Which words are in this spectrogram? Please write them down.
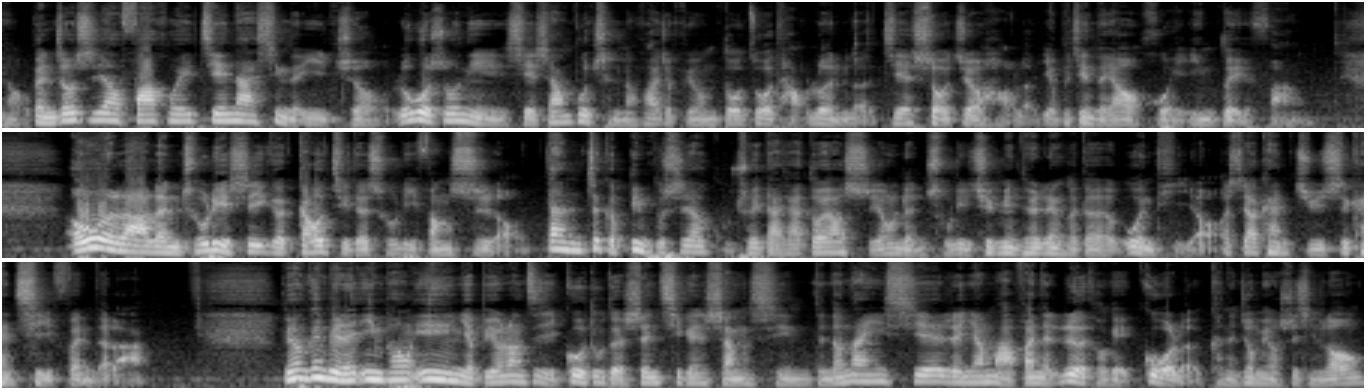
友，本周是要发挥接纳性的一周。如果说你协商不成的话，就不用多做讨论了，接受就好了，也不见得要回应对方。偶尔啦，冷处理是一个高级的处理方式哦，但这个并不是要鼓吹大家都要使用冷处理去面对任何的问题哦，而是要看局势、看气氛的啦。不用跟别人硬碰硬，也不用让自己过度的生气跟伤心。等到那一些人仰马翻的热头给过了，可能就没有事情喽。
